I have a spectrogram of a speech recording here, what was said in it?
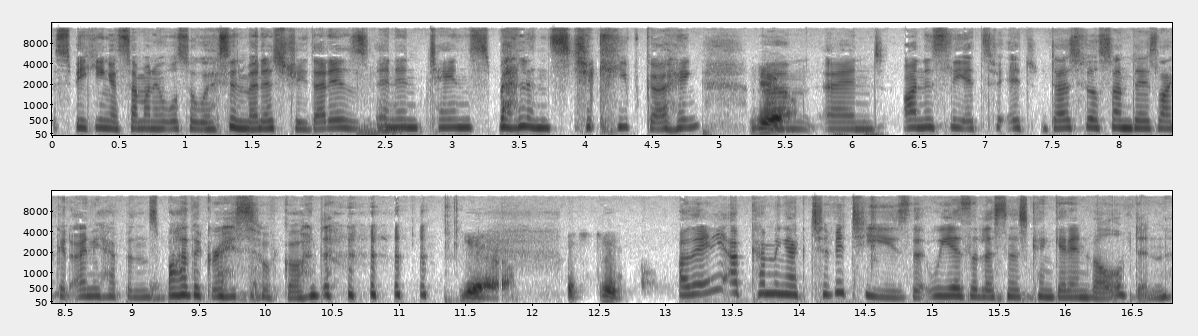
Speaking as someone who also works in ministry, that is an intense balance to keep going. Yeah. Um, and honestly, it's, it does feel some days like it only happens by the grace of God. Yeah, that's true. Are there any upcoming activities that we as the listeners can get involved in?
